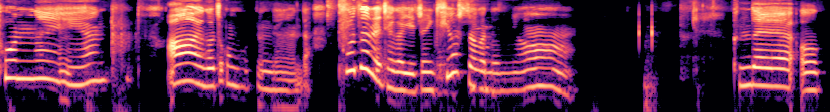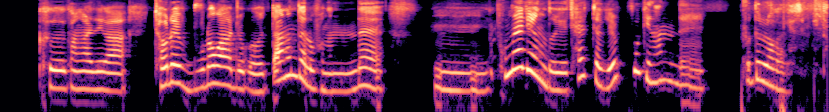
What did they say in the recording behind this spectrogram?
폰은 아 이거 조금 걱정된다. 푸드를 제가 예전에 키웠었거든요. 근데 어 그 강아지가 저를 물어가지고 다른 데로 보냈는데 음 포메리언도 살짝 예쁘긴 한데 푸들러 가겠습니다.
